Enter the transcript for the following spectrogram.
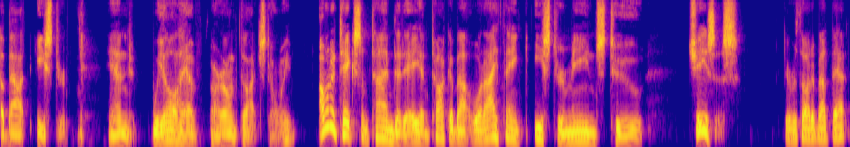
about Easter. And we all have our own thoughts, don't we? I want to take some time today and talk about what I think Easter means to Jesus. You ever thought about that?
